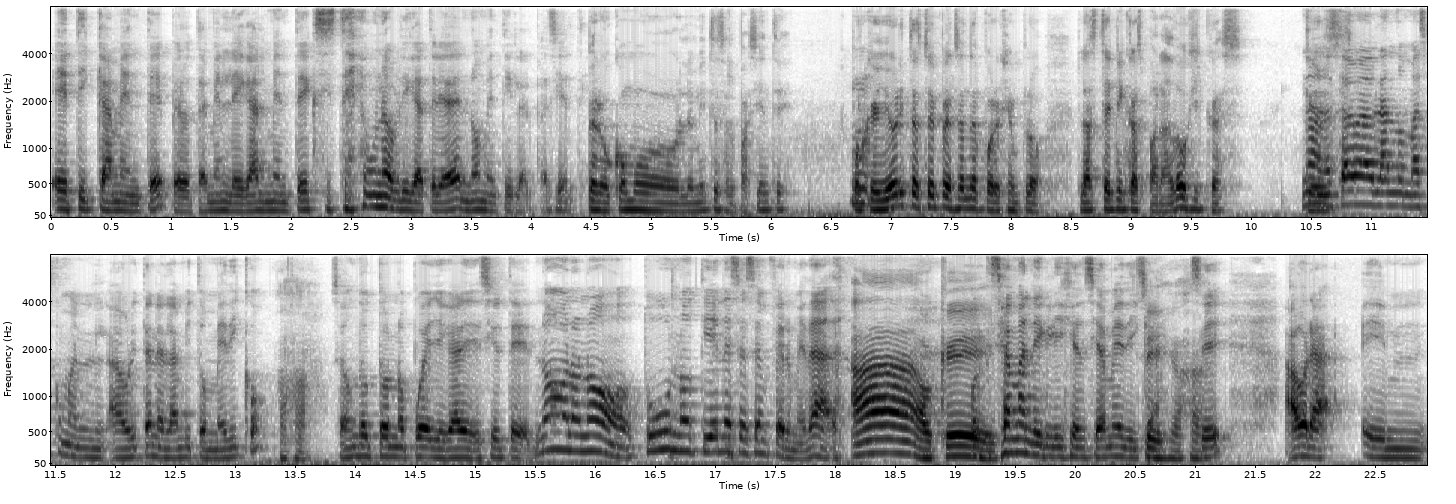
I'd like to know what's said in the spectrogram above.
éticamente, pero también legalmente existe una obligatoriedad de no mentirle al paciente. Pero ¿cómo le mientes al paciente? Porque yo ahorita estoy pensando, por ejemplo, las técnicas paradójicas. No, no es- estaba hablando más como en el- ahorita en el ámbito médico. Ajá. O sea, un doctor no puede llegar y decirte, no, no, no, tú no tienes esa enfermedad. Ah, ok. Porque se llama negligencia médica. Sí, ajá. ¿sí? Ahora, em,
